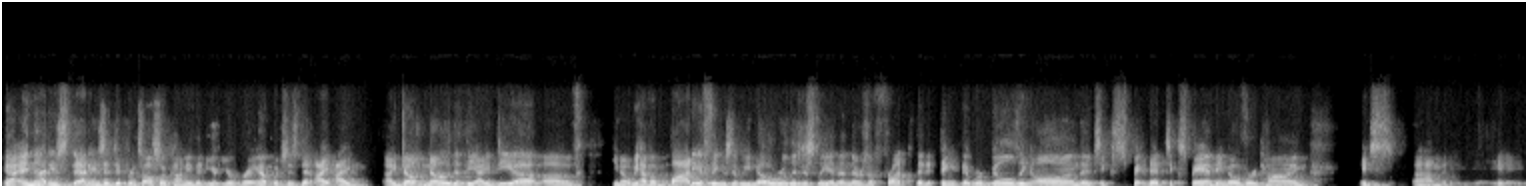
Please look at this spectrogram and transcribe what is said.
Yeah, and that is that is a difference also, Connie, that you're, you're bringing up, which is that I, I I don't know that the idea of you know we have a body of things that we know religiously and then there's a front that think that we're building on that's exp- that's expanding over time. It's um, it,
